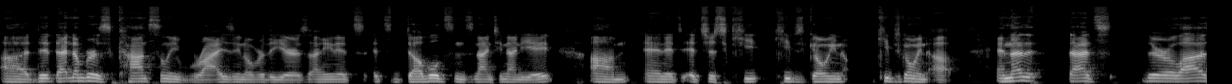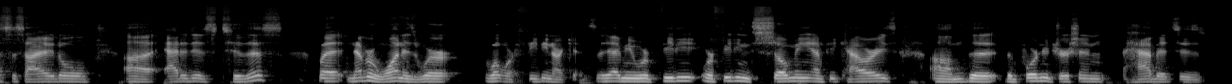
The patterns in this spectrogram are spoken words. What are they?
Uh, th- that number is constantly rising over the years. I mean, it's it's doubled since 1998, um, and it it just keep, keeps going keeps going up. And that that's there are a lot of societal uh, additives to this, but number one is we're what we're feeding our kids. I mean, we're feeding we're feeding so many empty calories. Um, the the poor nutrition habits is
